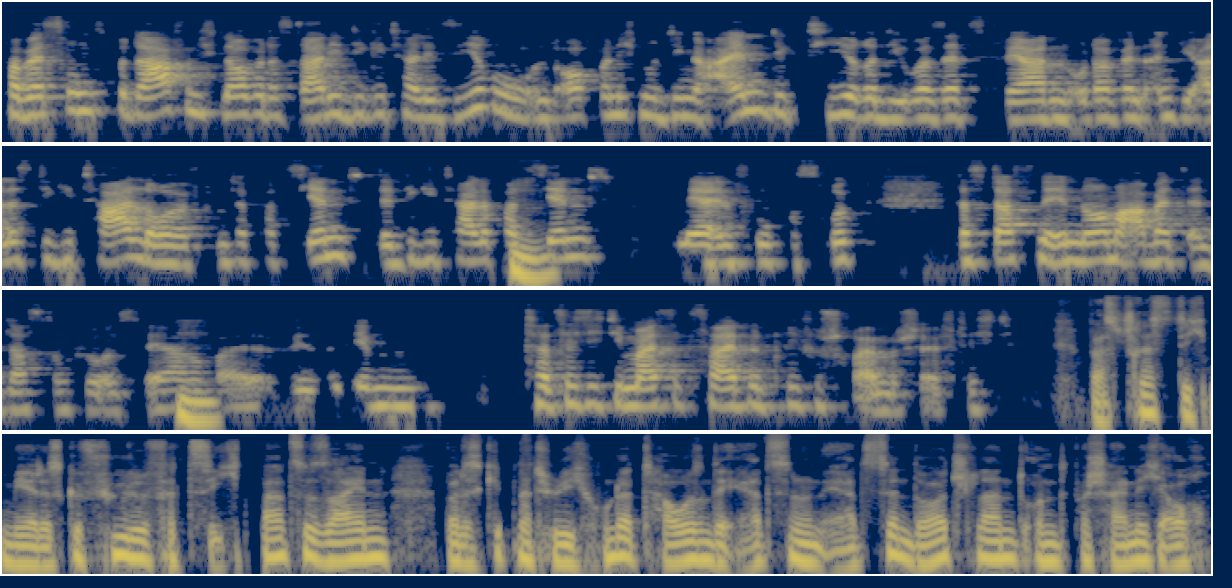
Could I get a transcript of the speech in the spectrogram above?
Verbesserungsbedarf. Und ich glaube, dass da die Digitalisierung und auch wenn ich nur Dinge eindiktiere, die übersetzt werden oder wenn irgendwie alles digital läuft und der Patient, der digitale hm. Patient hm. mehr in den Fokus rückt, dass das eine enorme Arbeitsentlastung für uns wäre, hm. weil wir sind eben tatsächlich die meiste Zeit mit Briefe schreiben beschäftigt. Was stresst dich mehr? Das Gefühl, verzichtbar zu sein? Weil es gibt natürlich hunderttausende Ärztinnen und Ärzte in Deutschland und wahrscheinlich auch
